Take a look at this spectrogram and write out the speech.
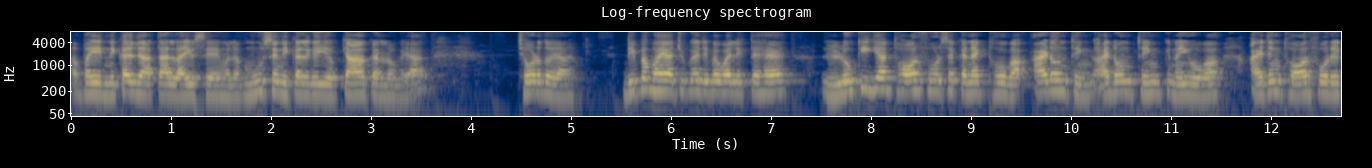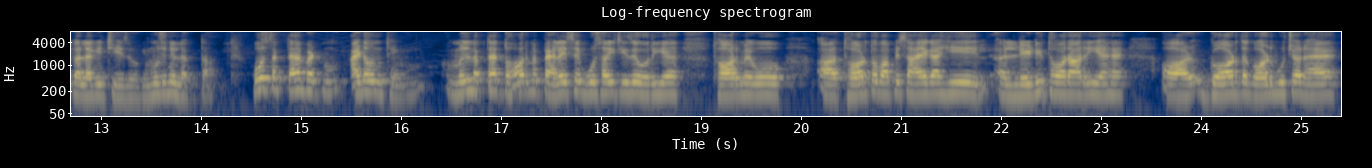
अब भाई निकल जाता है लाइव से मतलब मुँह से निकल गई, अब क्या कर लोगे यार? छोड़ दो यार। दीपक भाई आ चुके हैं, दीपक भाई लिखते हैं, लोकी क्या थॉर फोर से कनेक्ट होगा? I don't think I don't think नहीं होगा। आई थिंक थॉर फोर एक अलग ही चीज़ होगी, मुझे नहीं लगता। हो सकता है बट आई डोंट थिंक मुझे लगता है थॉर में पहले से बहुत सारी चीज़ें हो रही है। थॉर में वो थॉर तो वापस आएगा ही लेडी थॉर आ रही है। और गॉड द गॉड बूचर है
